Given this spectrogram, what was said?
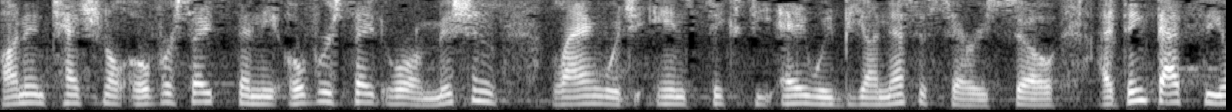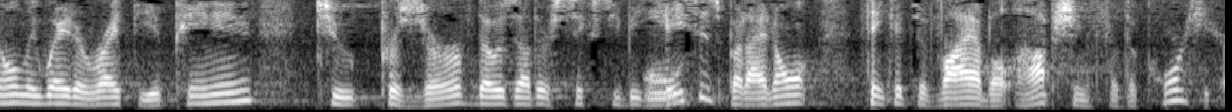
unintentional oversights, then the oversight or omission language in 60A would be unnecessary. So I think that's the only way to write the opinion to preserve those other 60B well, cases, but I don't think it's a viable option for the court here.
